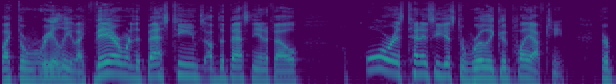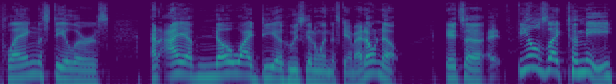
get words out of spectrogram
like the really, like they are one of the best teams of the best in the NFL, or is Tennessee just a really good playoff team? They're playing the Steelers, and I have no idea who's going to win this game. I don't know. It's a, it feels like to me,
